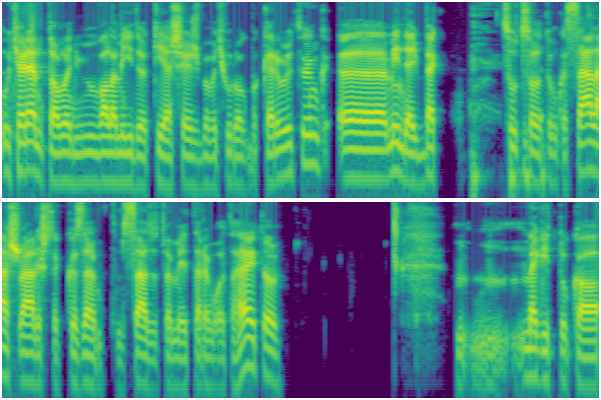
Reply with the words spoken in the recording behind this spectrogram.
Úgyhogy nem tudom, hogy valami idő kiesésbe vagy hurokba kerültünk. Uh, mindegy, becucoltunk a szállásra, áll közel 150 méterre volt a helytől, megittuk a,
